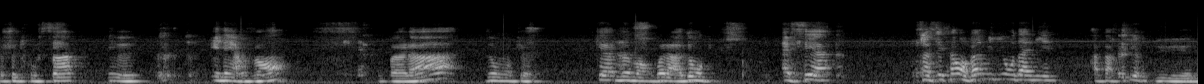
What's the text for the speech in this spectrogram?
je trouve ça euh, énervant. Voilà. Donc, calmement. Voilà. Donc, elle fait un, ça s'est fait en 20 millions d'années à partir du. du, du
